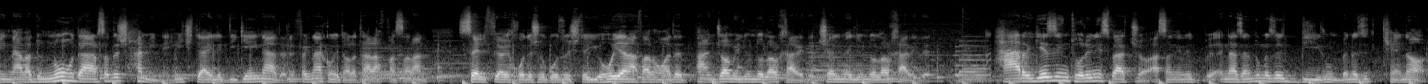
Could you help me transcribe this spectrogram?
این 99 درصدش همینه. هیچ دلیل دیگه ای نداره. فکر نکنید حالا طرف مثلا سلفی های خودش رو گذاشته یهو یه نفر اومده 50 میلیون دلار خریده 40 میلیون دلار خریده. هرگز اینطوری نیست بچه ها اصلا یعنی نظرتون بذارید بیرون بنازید کنار.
